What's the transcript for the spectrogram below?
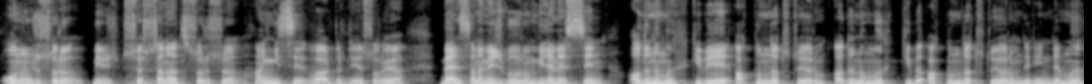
10. soru bir söz sanatı sorusu. Hangisi vardır diye soruyor. Ben sana mecburum bilemezsin. Adını mıh gibi aklımda tutuyorum. Adını mıh gibi aklımda tutuyorum dediğinde mıh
